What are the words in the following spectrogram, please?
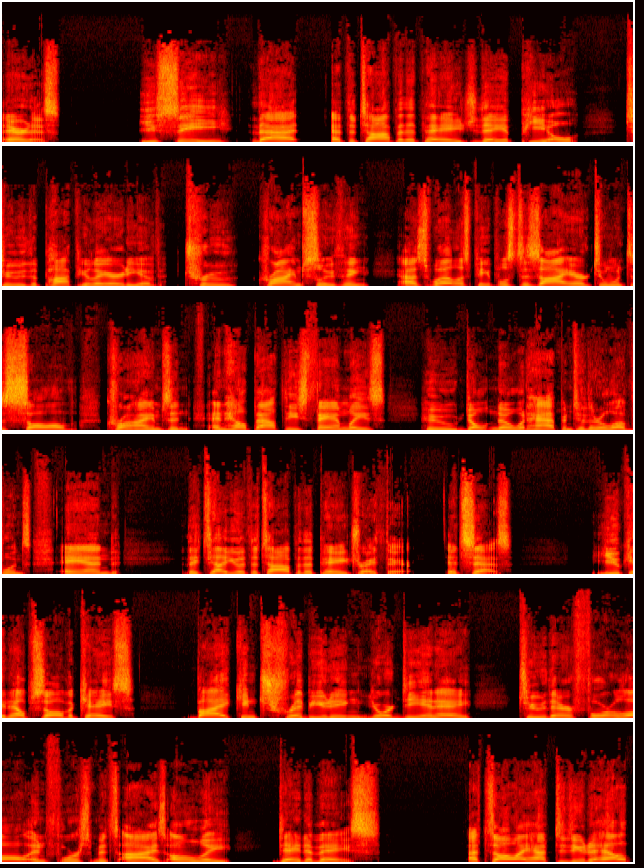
There it is. You see that at the top of the page, they appeal to the popularity of true crime sleuthing, as well as people's desire to want to solve crimes and, and help out these families who don't know what happened to their loved ones. And they tell you at the top of the page right there, it says, you can help solve a case by contributing your DNA to their For Law Enforcement's Eyes Only database. That's all I have to do to help.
